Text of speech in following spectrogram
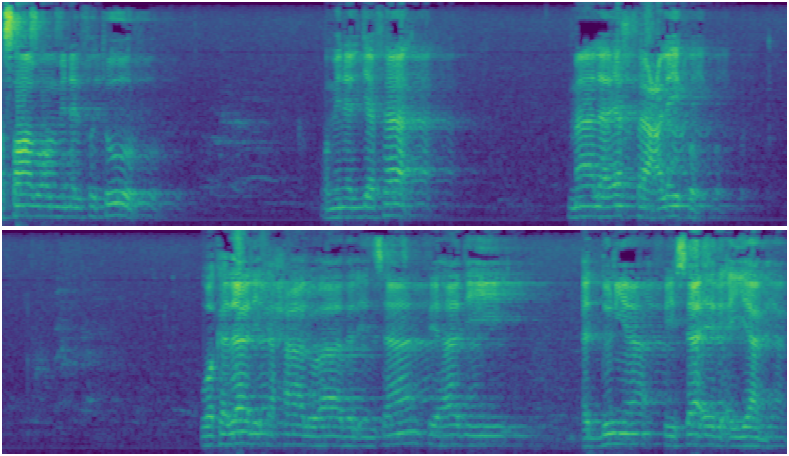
أصابهم من الفتور ومن الجفاء ما لا يخفى عليكم. وكذلك حال هذا الإنسان في هذه الدنيا في سائر أيامه.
